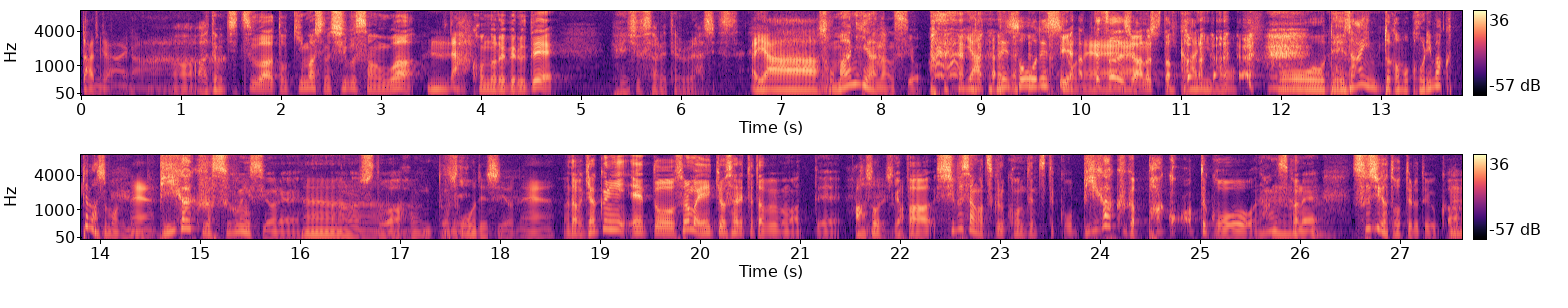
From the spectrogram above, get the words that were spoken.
たんじゃないかな。あでも実は時増しの渋さんはうんあこのレベルで編集されてるらしいです。いやーそマニアなんですよ。やってそうですよね。やってそうでしょあの人いかにも。もうデザインとかも凝りまくってますもんね。美学がすごいんですよね。うんあの人は本当に。そうですよね。だから逆に、えー、とそれも影響されてた部分もあってあ、そうですやっか。ぱ渋さんが作るコンテンツってこう美学がバコーってこうなんですかね、うん筋が通ってるというか、うんうん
